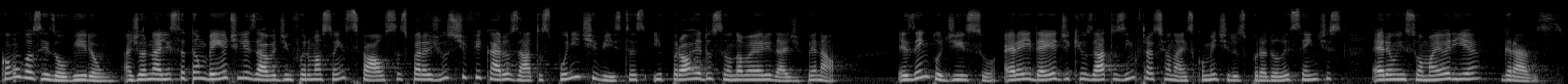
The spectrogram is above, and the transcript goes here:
Como vocês ouviram, a jornalista também utilizava de informações falsas para justificar os atos punitivistas e pró-redução da maioridade penal. Exemplo disso era a ideia de que os atos infracionais cometidos por adolescentes eram, em sua maioria, graves.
